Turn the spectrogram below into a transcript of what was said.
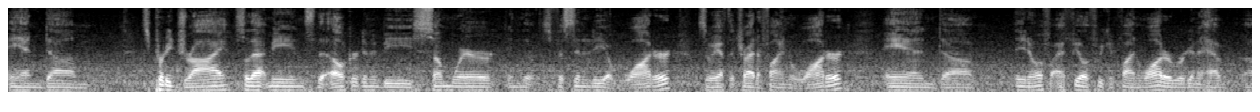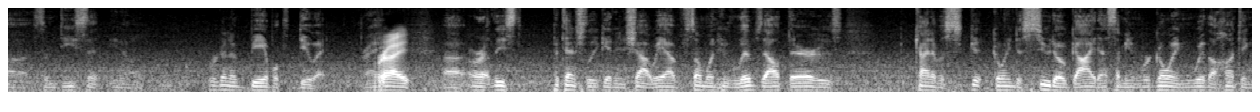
and um, it's pretty dry. So that means the elk are going to be somewhere in the vicinity of water. So we have to try to find water, and uh, you know, if I feel if we can find water, we're going to have uh, some decent, you know, we're going to be able to do it, right? Right. uh, or at least potentially getting shot. We have someone who lives out there who's kind of a, going to pseudo guide us. I mean, we're going with a hunting.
